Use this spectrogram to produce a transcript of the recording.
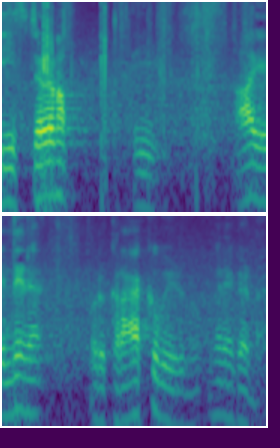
ഈ സ്റ്റേണം ഈ ആ എല്ലിന് ഒരു ക്രാക്ക് വീഴുന്നു. ഇങ്ങനെയൊക്കെ ഉണ്ടായി.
